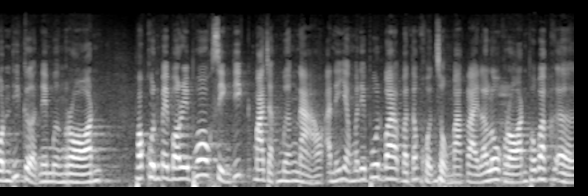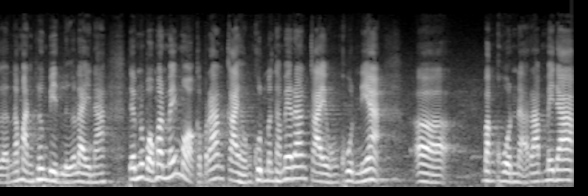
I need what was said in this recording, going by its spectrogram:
คนที่เกิดในเมืองร้อนเพพอคุณไปบริโภคสิ่งที่มาจากเมืองหนาว อันนี้ยังไม่ได้พูดว่ามันต้องขนส่งมาไกลแล้วโลกร้อน เพราะว่าเอ่อน้ำมันเครื่องบินหรืออะไรนะ แต่มันบอกมันไม่เหมาะกับร่างกายของคุณมันทำให้ร่างกายของคุณเนี่ยเอ่อบางคนน่ะรับไม่ได้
